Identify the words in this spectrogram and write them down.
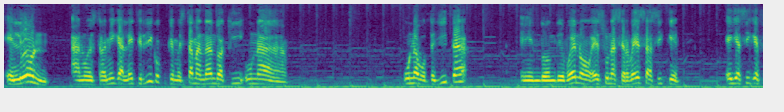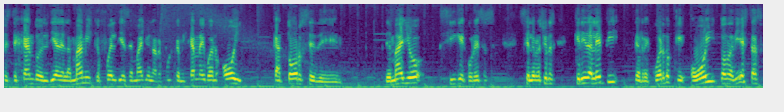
en León, a nuestra amiga Leti Rico, que me está mandando aquí una, una botellita, en donde, bueno, es una cerveza, así que ella sigue festejando el Día de la Mami, que fue el 10 de mayo en la República Mexicana, y bueno, hoy 14 de, mayo sigue con esas celebraciones. Querida Leti, te recuerdo que hoy todavía estás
